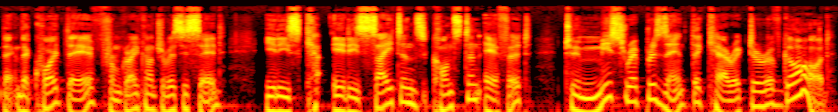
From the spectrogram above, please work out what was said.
the, the quote there from Great Controversy said, it is, ca- it is Satan's constant effort to misrepresent the character of God,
